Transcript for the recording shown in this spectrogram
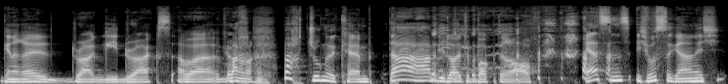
generell Druggy Drugs, aber mach, mach Dschungelcamp. Da haben die Leute Bock drauf. Erstens, ich wusste gar nicht,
